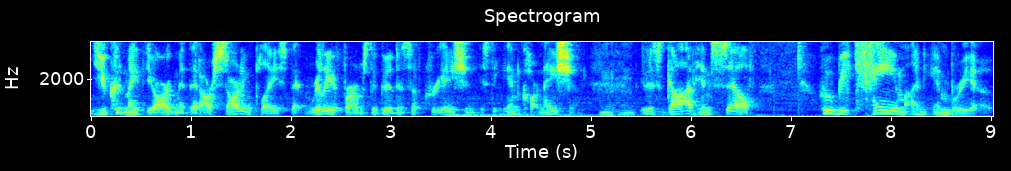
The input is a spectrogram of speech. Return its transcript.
you could make the argument that our starting place that really affirms the goodness of creation is the incarnation. Mm-hmm. It is God Himself who became an embryo.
